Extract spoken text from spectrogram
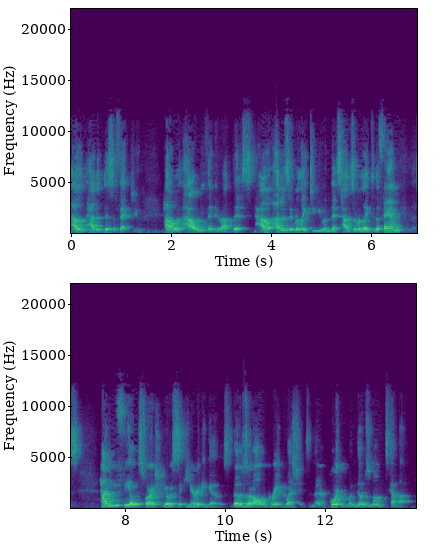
How, how, did this affect you? How, how are you thinking about this? How, how does it relate to you in this? How does it relate to the family in this? How do you feel as far as your security goes? Those are all great questions, and they're important when those moments come up.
